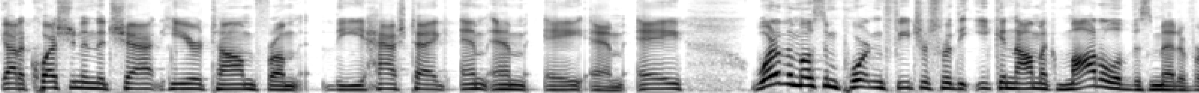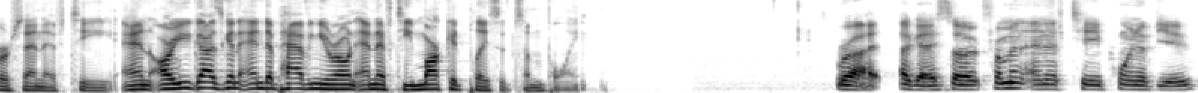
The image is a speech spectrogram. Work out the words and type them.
got a question in the chat here, Tom, from the hashtag MMAMA. What are the most important features for the economic model of this metaverse NFT? And are you guys going to end up having your own NFT marketplace at some point? Right. Okay. So, from an NFT point of view,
